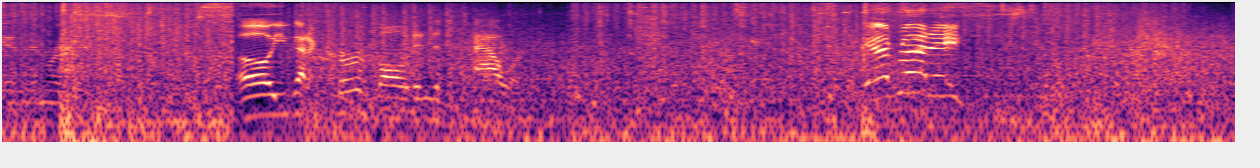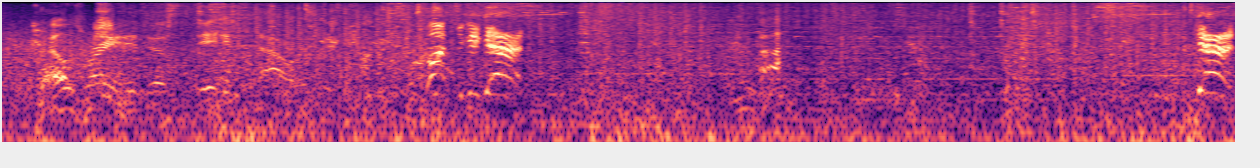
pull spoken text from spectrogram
and then release. Oh, you got a curveball it into the tower. Get ready! Bell's right. It just it hit the tower. It just- Launching again! Again!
